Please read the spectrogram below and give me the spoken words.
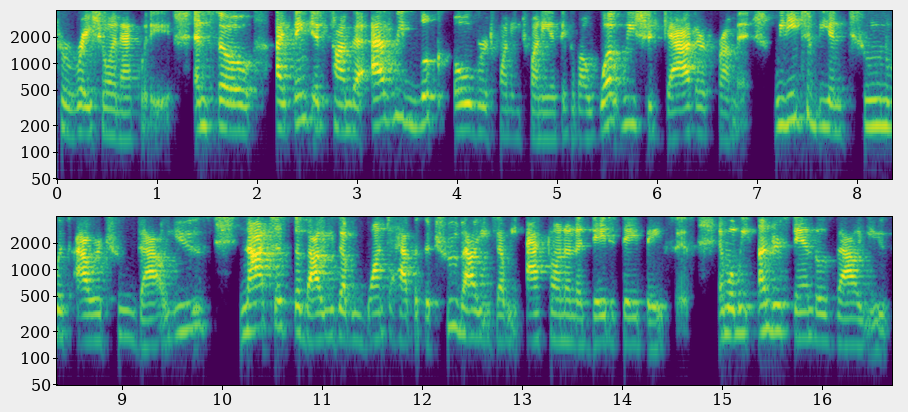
to racial inequity. And so I think it's time that as we look over 2020 and think about what we should gather from it, we need to be in tune with our true values, not just the values that we want to have, but the true values that we act on on a day-to-day -day basis. And when we understand those values,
